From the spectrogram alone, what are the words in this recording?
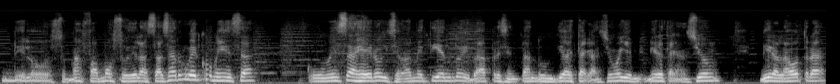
de los más famosos de la salsa. Rubén comienza como mensajero y se va metiendo y va presentando un día esta canción. Oye, mira esta canción, mira la otra.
